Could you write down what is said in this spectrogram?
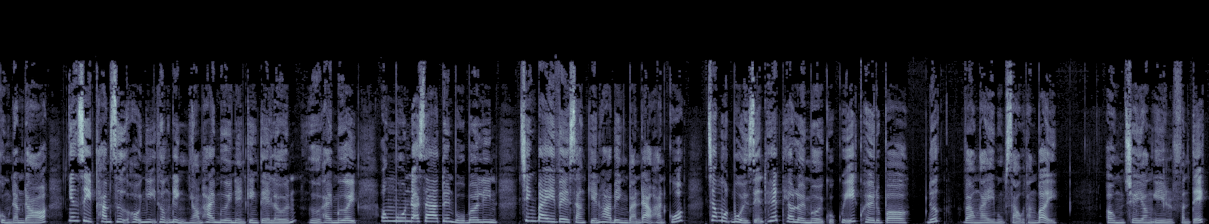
Cùng năm đó, nhân dịp tham dự hội nghị thượng đỉnh nhóm 20 nền kinh tế lớn G20, ông Moon đã ra tuyên bố Berlin trình bày về sáng kiến hòa bình bán đảo Hàn Quốc trong một buổi diễn thuyết theo lời mời của quỹ Quadrapur, Đức vào ngày 6 tháng 7. Ông Choi Young-il phân tích.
